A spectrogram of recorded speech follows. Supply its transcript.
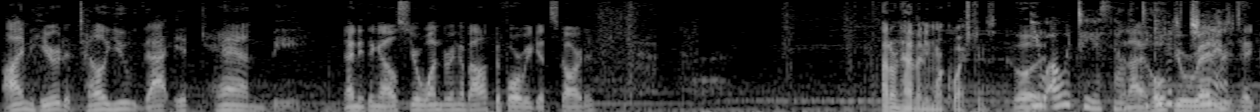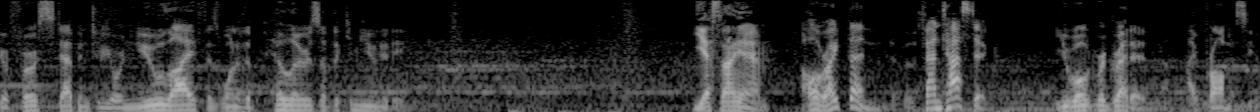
I'm here to tell you that it can be. Anything else you're wondering about before we get started? I don't have any more questions. Good. You owe it to yourself Then I to hope give it you're a ready to take your first step into your new life as one of the pillars of the community. Yes, I am. All right then. Fantastic. You won't regret it. I promise you.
